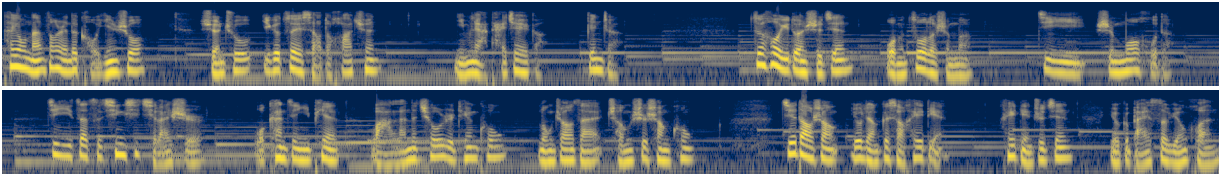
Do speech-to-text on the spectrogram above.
他用南方人的口音说：“选出一个最小的花圈，你们俩抬这个，跟着。”最后一段时间，我们做了什么？记忆是模糊的。记忆再次清晰起来时，我看见一片瓦蓝的秋日天空笼罩在城市上空，街道上有两个小黑点，黑点之间。有个白色圆环，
